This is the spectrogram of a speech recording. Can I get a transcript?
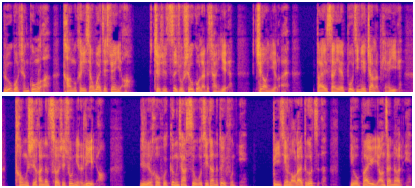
如果成功了，他们可以向外界宣扬这是自主收购来的产业。这样一来，白三爷不仅仅占了便宜，同时还能测试出你的力量，日后会更加肆无忌惮的对付你。毕竟老来得子，有白羽阳在那里，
